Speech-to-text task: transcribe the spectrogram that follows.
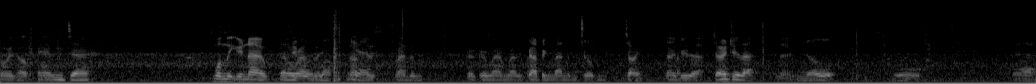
Always helpful. and uh, One that you know, They'll round presumably, them up, not yeah. just random. Don't go around, random grabbing random children. don't Don't do that. don't do that. No. No, no, bad.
